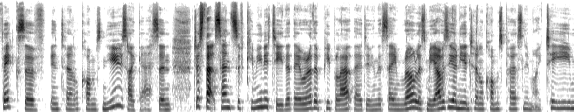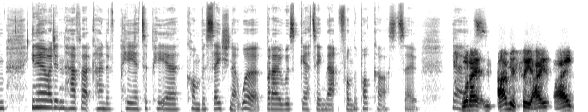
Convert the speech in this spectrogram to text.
fix of internal comms news i guess and just that sense of community that there were other people out there doing the same role as me. I was the only internal comms person in my team. You know i didn't have that kind of peer-to-peer conversation at work but i was getting that from the podcast. So yeah when i obviously i i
